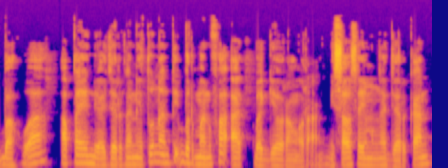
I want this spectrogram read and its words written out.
bahwa apa yang diajarkan itu nanti bermanfaat bagi orang-orang. Misal saya mengajarkan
